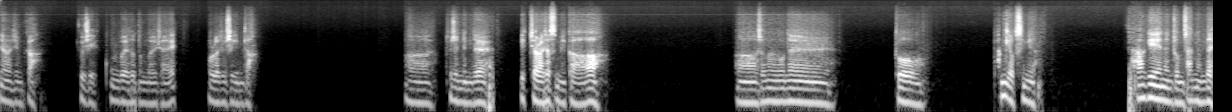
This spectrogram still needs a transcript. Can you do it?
안녕하십니까. 주식 공부해서 돈 벌자의 올라주식입니다. 어, 주주님들 익절하셨습니까? 어, 저는 오늘 또 판 게 없습니다. 사기에는 좀 샀는데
